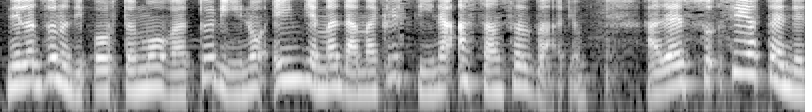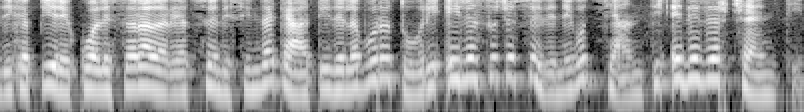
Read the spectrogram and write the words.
nella zona di Porta Nuova a Torino e in via Madama Cristina a San Salvario. Adesso si attende di capire quale sarà la reazione dei sindacati, dei lavoratori e le associazioni dei negozianti ed esercenti.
